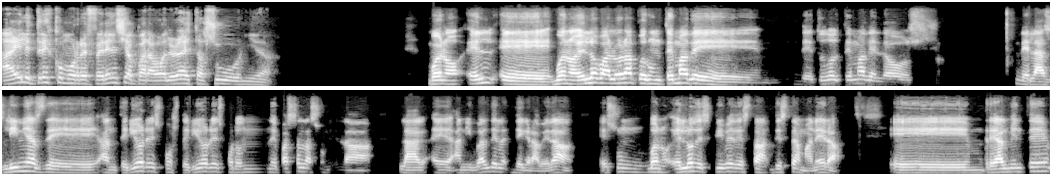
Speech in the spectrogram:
a L3 como referencia para valorar esta subunidad? Bueno, él, eh, bueno, él lo valora por un tema de, todo el tema de los de las líneas de anteriores, posteriores, por donde pasa la, eh, a nivel de, gravedad es un, bueno, él lo describe de esta, de esta manera. Eh, realmente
